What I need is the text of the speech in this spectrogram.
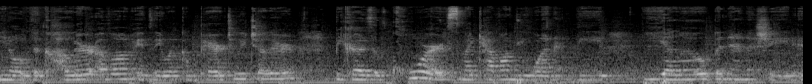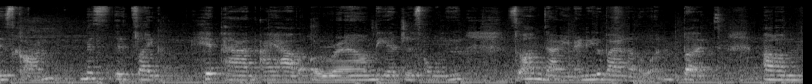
you know the color of them if they were compared to each other. Because of course my Kat Von D one the yellow banana shade is gone. It's like hit pan. I have around the edges only. So I'm dying. I need to buy another one. But um,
